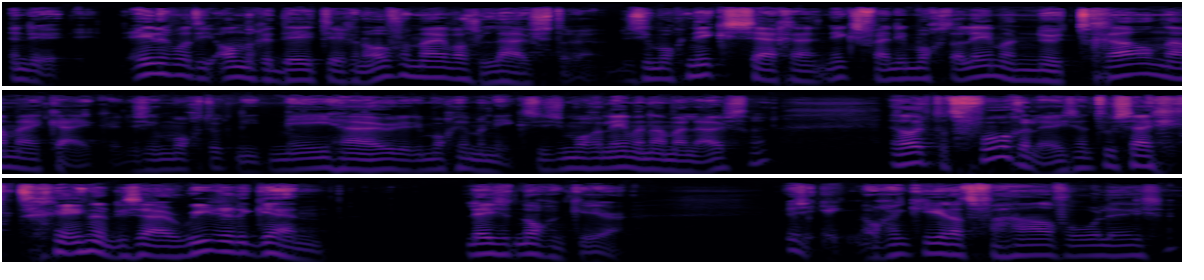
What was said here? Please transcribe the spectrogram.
En de, het enige wat die andere deed tegenover mij was luisteren. Dus die mocht niks zeggen, niks vragen. Die mocht alleen maar neutraal naar mij kijken. Dus die mocht ook niet meehuilen, die mocht helemaal niks. Dus die mocht alleen maar naar mij luisteren. En had ik dat voorgelezen. En toen zei die trainer, die zei, read it again. Lees het nog een keer. Dus ik nog een keer dat verhaal voorlezen.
